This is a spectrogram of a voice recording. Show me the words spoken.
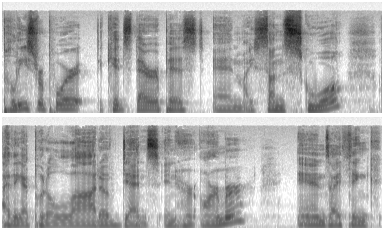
police report, the kid's therapist, and my son's school, I think I put a lot of dents in her armor. And I think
